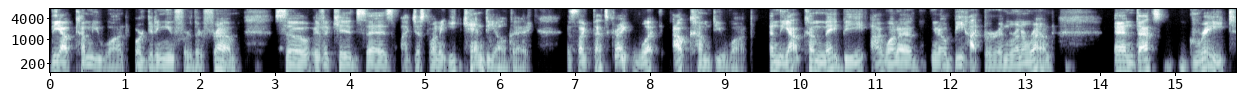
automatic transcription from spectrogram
the outcome you want or getting you further from so if a kid says i just want to eat candy all day it's like, that's great. What outcome do you want? And the outcome may be, I want to, you know, be hyper and run around. And that's great,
